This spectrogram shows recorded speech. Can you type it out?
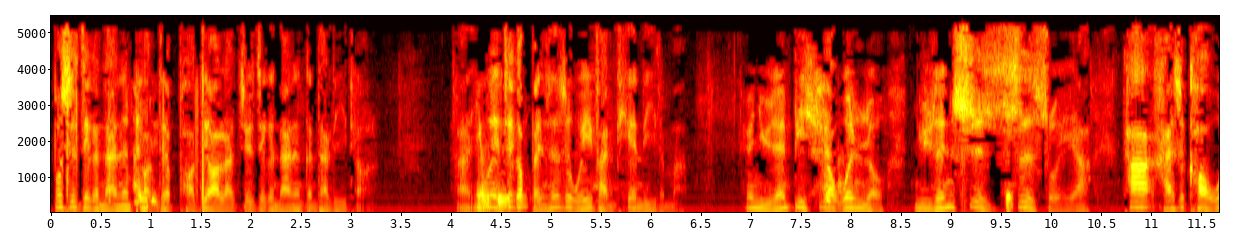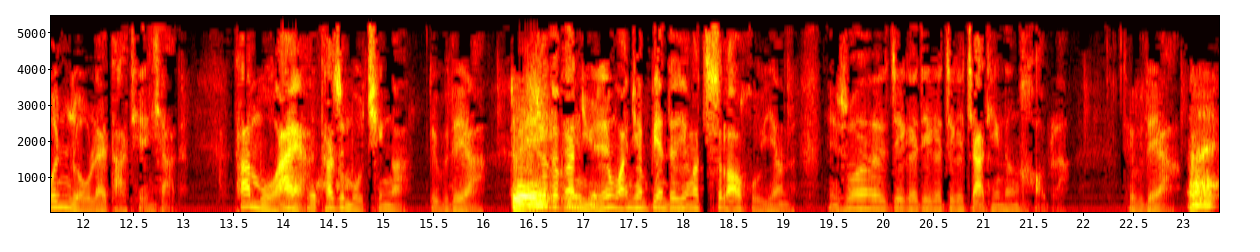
不是这个男人跑掉跑掉了，就这个男人跟他离掉了啊！因为这个本身是违反天理的嘛。因为女人必须要温柔，女人是是水啊，她还是靠温柔来打天下的。她母爱啊，她是母亲啊，对不对啊？对你说这个女人完全变得像个吃老虎一样的，你说这个这个这个家庭能好不啦？对不对啊？哎，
